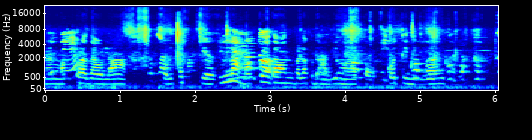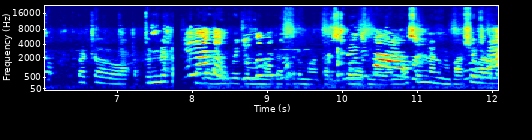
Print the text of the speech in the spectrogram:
ನನ್ನ ಮಕ್ಳು ಅದಾವಲ್ಲ, ಸ್ವಲ್ಪ ಕೆ, ಇಲ್ಲ ಮಕ್ಕಳು ಅದಾವ ಅಂದ ಬಳಕ ದಾಂಧಲಿ ಮಾಡ್ತಾವೆ. ಗೊತ್ತಿನಿಲ್ಲ ಅಂತ. ಬಟ್ ಅದನ್ನ ಬೇಕಂದ್ರೆ ಮಾತಾಡಿದ್ರೆ ಮಾತಾಡಿಸ್ಕೊಳ್ಳೋದು ಸುಮ್ಮನೆ ನನ್ನ ಭಾಷೆ ಬರಲ್ಲ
